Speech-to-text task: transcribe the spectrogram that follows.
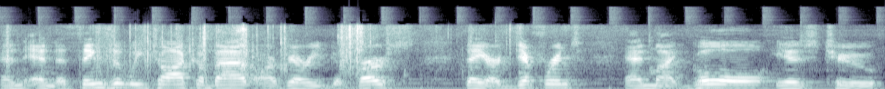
And, and the things that we talk about are very diverse, they are different. And my goal is to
